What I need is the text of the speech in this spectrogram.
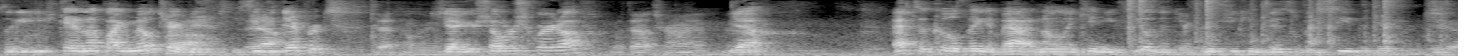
So look at you standing up like a military Wow. man. You see Yeah. the difference? Definitely. See how your shoulders squared off? Without trying. Yeah. That's the cool thing about it. Not only can you feel the difference, you can visibly see the difference. Yeah.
